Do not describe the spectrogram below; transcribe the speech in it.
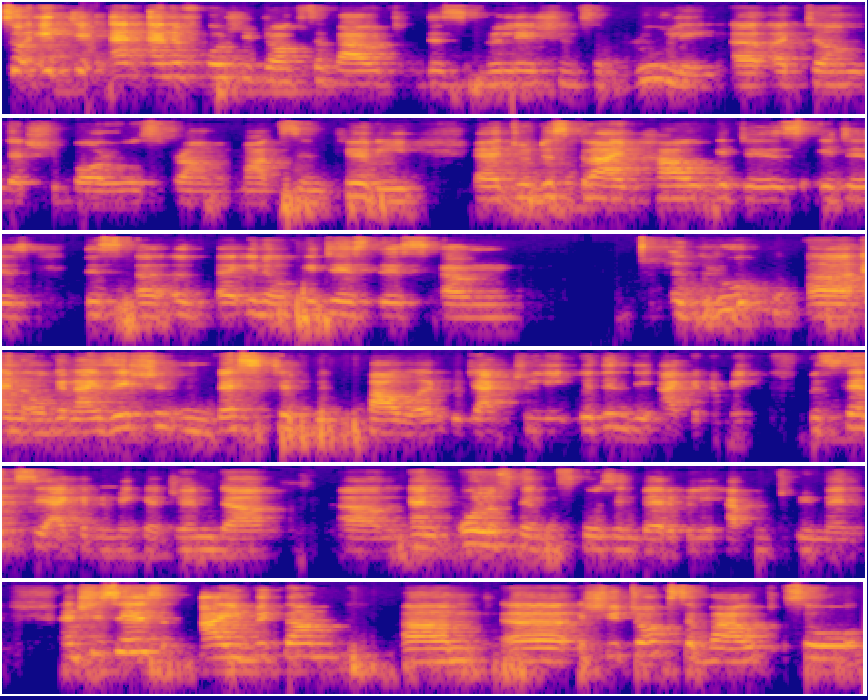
So it, and, and of course, she talks about this relations of ruling, uh, a term that she borrows from Marxian theory uh, to describe how it is, it is this, uh, uh you know, it is this um, a group, uh, an organization invested with power, which actually within the academic, which sets the academic agenda. Um, and all of them, of course, invariably happen to be men. And she says, I become, um, uh, she talks about, so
